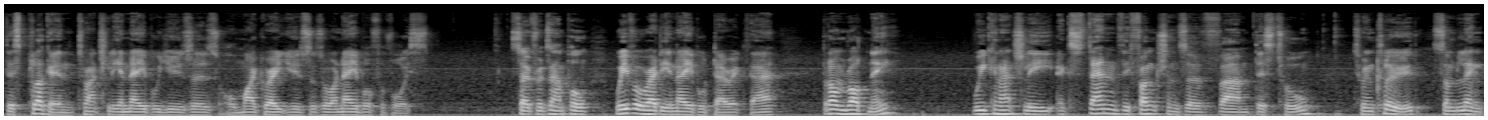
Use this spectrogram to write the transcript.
this plugin to actually enable users or migrate users or enable for voice. So for example, we've already enabled Derek there, but on Rodney, we can actually extend the functions of um, this tool to include some Lync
